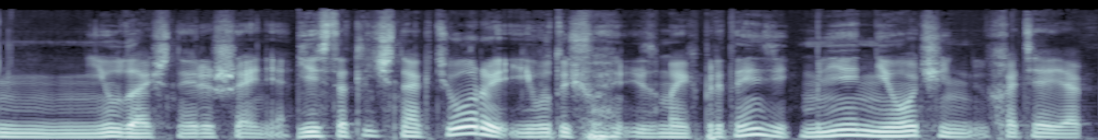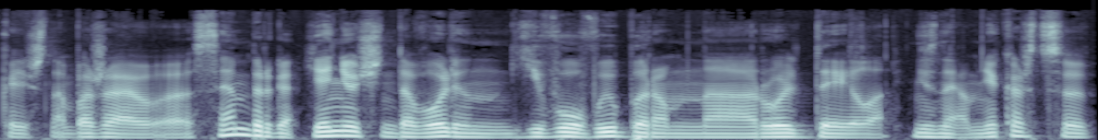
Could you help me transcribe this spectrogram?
неудачные решения. Есть отличные актеры, и вот еще из моих претензий, мне не очень, хотя я, конечно, обожаю э, Сэмберга, я не очень доволен его выбором на роль Дейла. Не знаю, мне кажется,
